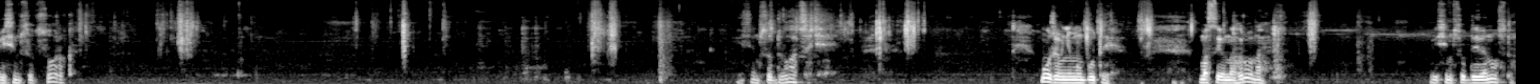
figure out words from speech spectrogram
Вісімсот сорок. Вісімсот двадцять. Може в ньому бути масивна грона. 890.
